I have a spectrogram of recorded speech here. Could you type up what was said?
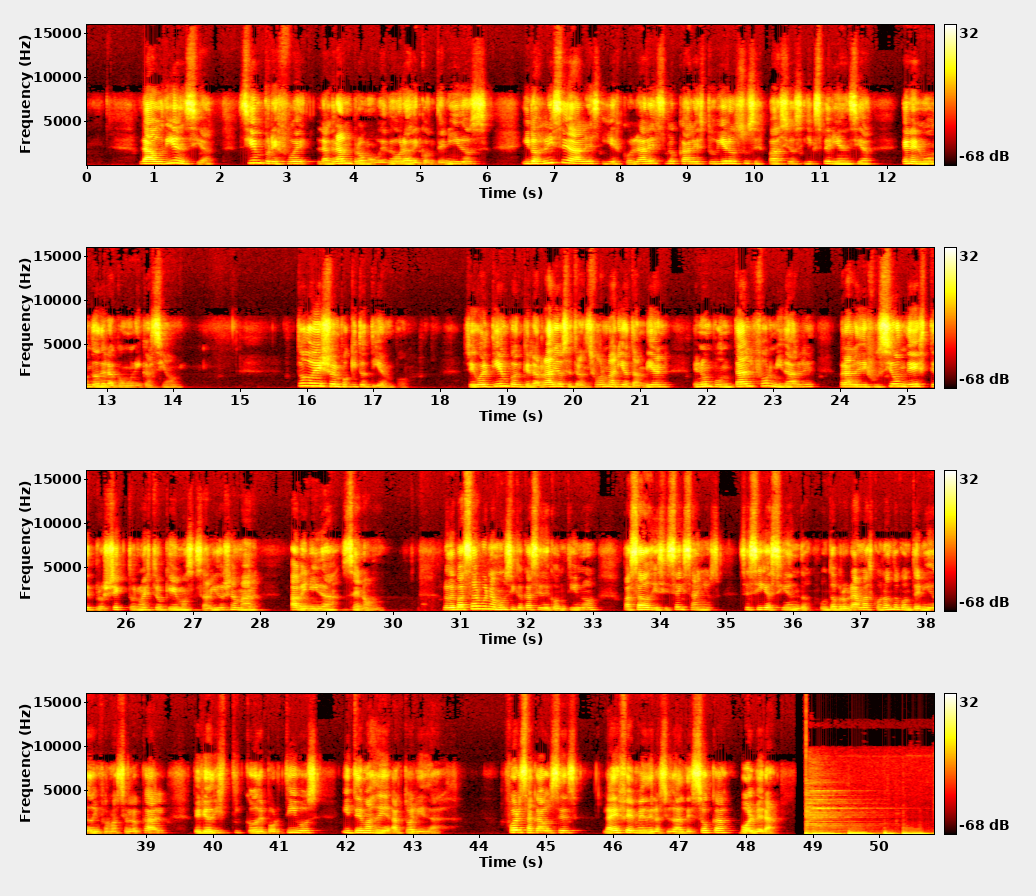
La audiencia siempre fue la gran promovedora de contenidos y los liceales y escolares locales tuvieron sus espacios y experiencia en el mundo de la comunicación. Todo ello en poquito tiempo. Llegó el tiempo en que la radio se transformaría también en un puntal formidable para la difusión de este proyecto nuestro que hemos sabido llamar Avenida Zenón. Lo de pasar buena música casi de continuo, pasados 16 años, se sigue haciendo, junto a programas con hondo contenido de información local, periodístico, deportivos y temas de actualidad. Fuerza Cauces, la FM de la ciudad de Soca volverá.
